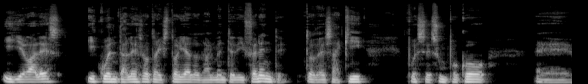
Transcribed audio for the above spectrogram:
y llévales y cuéntales otra historia totalmente diferente. Entonces aquí pues es un poco eh,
